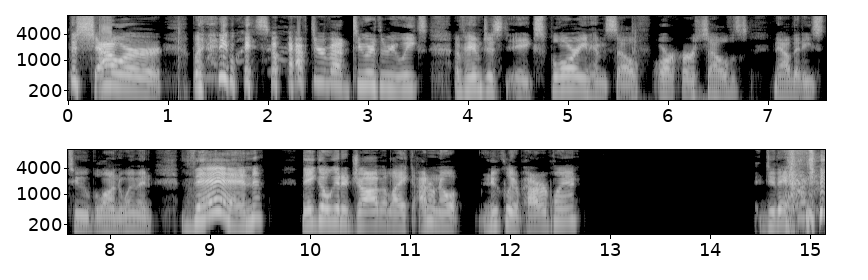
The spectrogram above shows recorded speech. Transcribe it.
the shower. But anyway, so after about two or three weeks of him just exploring himself or herself, now that he's two blonde women, then they go get a job at like I don't know a nuclear power plant. Do they? Do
